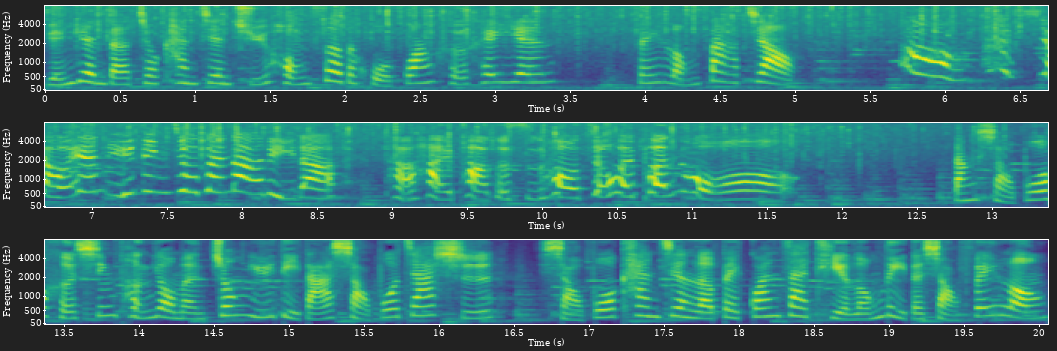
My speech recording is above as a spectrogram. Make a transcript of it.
远远的就看见橘红色的火光和黑烟。飞龙大叫：“哦，小燕一定就在那里的！他害怕的时候就会喷火。”当小波和新朋友们终于抵达小波家时，小波看见了被关在铁笼里的小飞龙，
